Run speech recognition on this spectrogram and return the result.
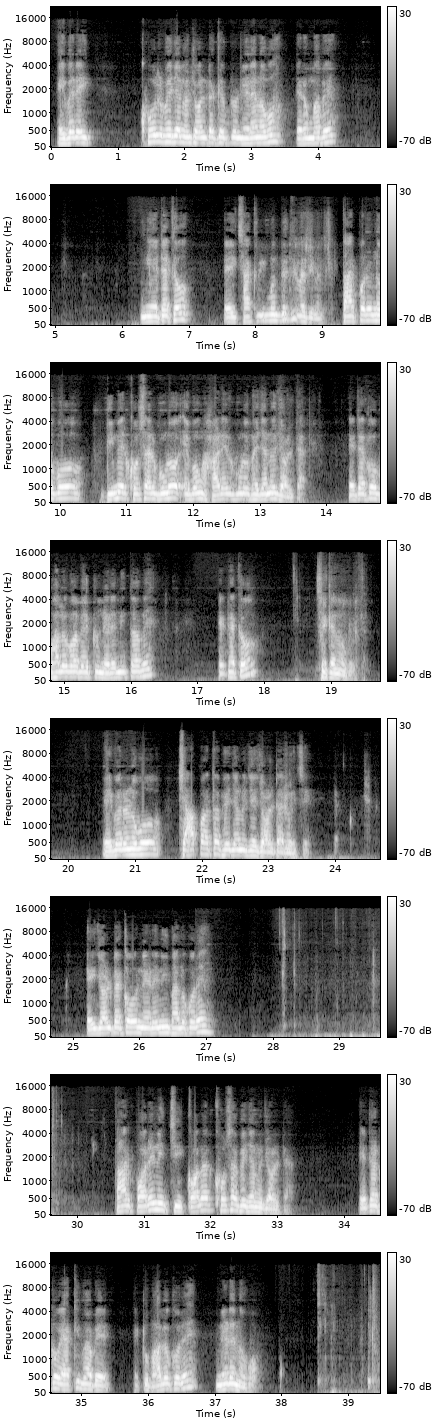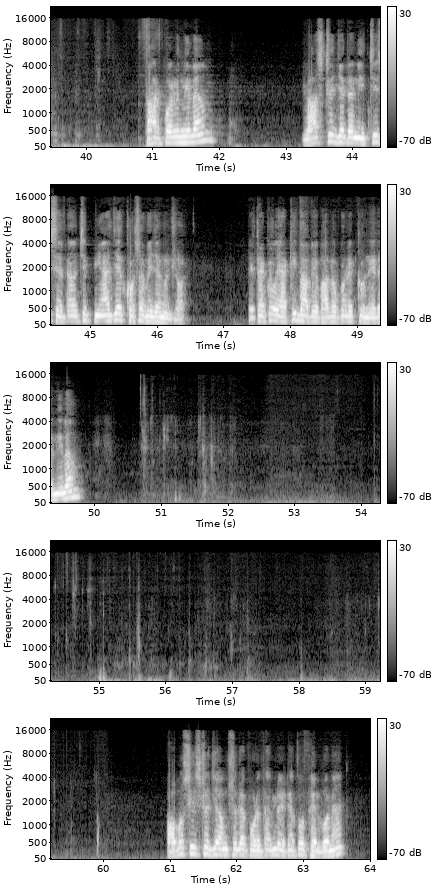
এইবার এই খোল ভেজানো জলটাকে একটু নেড়ে নেব এরম ভাবে নিয়ে এটাকেও এই ছাকরির মধ্যে ঢেলে দিলাম। তারপরে নেব ডিমের খোসার গুঁড়ো এবং হাড়ের গুঁড়ো ভেজানো জলটা। এটাকেও ভালোভাবে একটু নেড়ে নিতে হবে। এটাকেও ছেঁকে নেব। এইবারে নেব চা পাতা ভেজানো যে জলটা রয়েছে। এই জলটাকেও নেড়ে নিই ভালো করে। তারপরে নিচ্ছি কলার খোসা ভেজানো জলটা। এটাকেও একইভাবে একটু ভালো করে নেড়ে নেব। তারপরে নিলাম। লাস্টে যেটা নিচ্ছি সেটা হচ্ছে পেঁয়াজের খোসা ভেজানো জল। এটাকেও একইভাবে ভালো করে একটু নেড়ে নিলাম। অবশিষ্ট যে অংশটা পড়ে থাকল এটাকেও ফেলব না।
